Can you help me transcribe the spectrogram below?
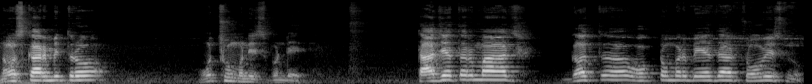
નમસ્કાર મિત્રો. હું છું મનીષ ભંડેરી. તાજેતરમાં જ ગત ઓક્ટોબર બે હજાર ચોવીસનું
